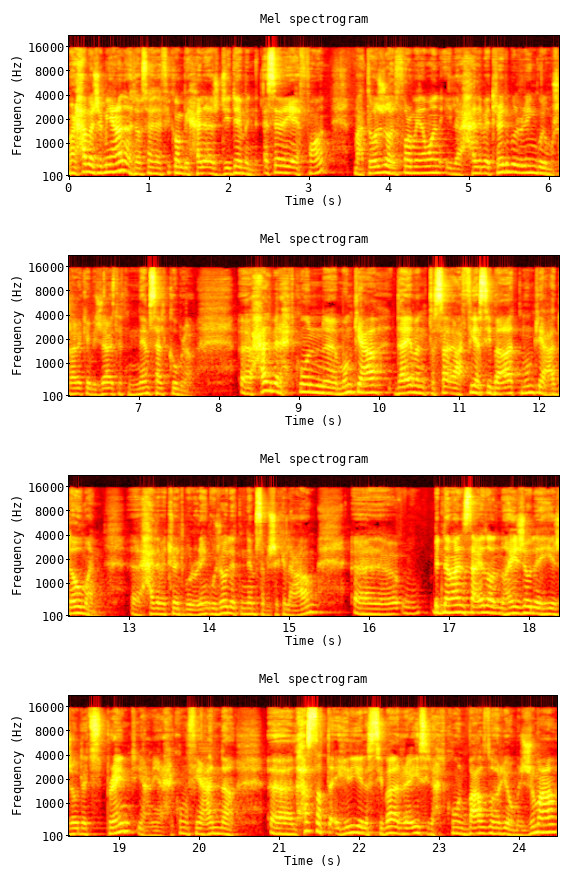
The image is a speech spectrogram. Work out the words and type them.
مرحبا جميعا أهلا وسهلا فيكم بحلقة جديدة من SL F1 مع توجه الفورمولا 1 إلى حلبة ريد بول رينج والمشاركة بجائزة النمسا الكبرى. آه، حلبة رح تكون ممتعة دائما فيها سباقات ممتعة دوما آه، حلبة ريد بول رينج وجولة النمسا بشكل عام آه، بدنا ما ننسى أيضا إنه هي الجولة هي جولة sprint يعني رح يكون في عنا الحصة التأهيلية للسباق الرئيسي رح تكون بعد ظهر يوم الجمعة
